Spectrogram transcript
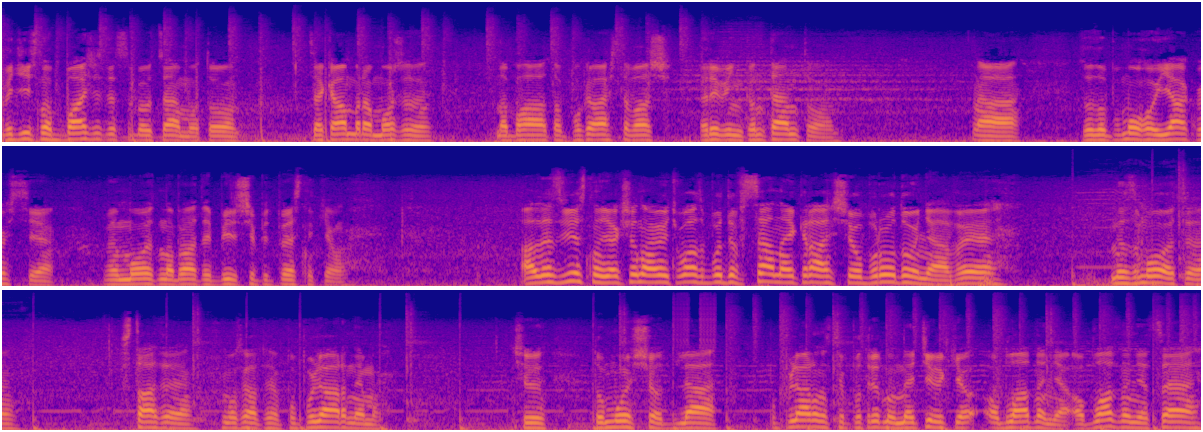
ви дійсно бачите себе в цьому, то ця камера може набагато покращити ваш рівень контенту. За допомогою якості ви можете набрати більше підписників. Але звісно, якщо навіть у вас буде все найкраще оборудовання, ви не зможете стати, можна сказати, популярним. Чи тому що для популярності потрібно не тільки обладнання. Обладнання це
